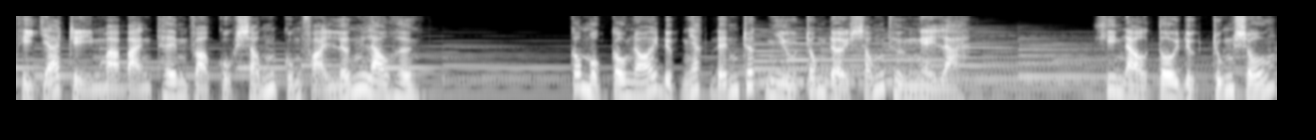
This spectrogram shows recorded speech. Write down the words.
thì giá trị mà bạn thêm vào cuộc sống cũng phải lớn lao hơn có một câu nói được nhắc đến rất nhiều trong đời sống thường ngày là Khi nào tôi được trúng số,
